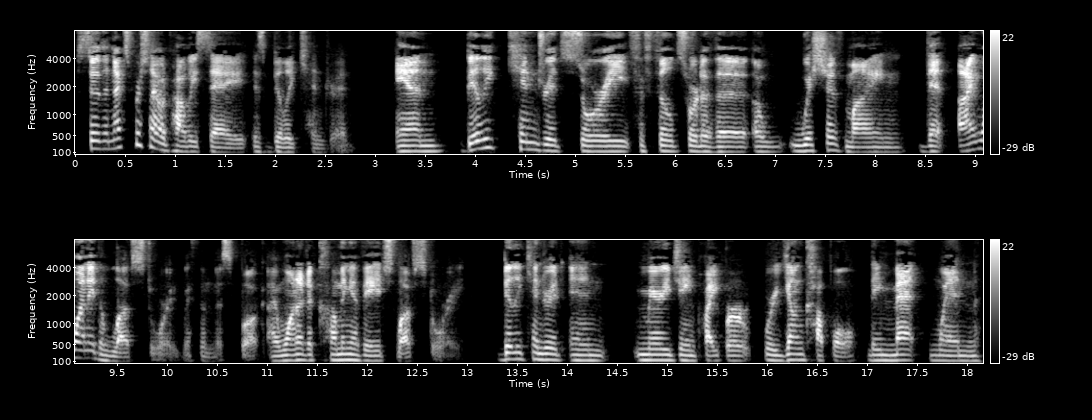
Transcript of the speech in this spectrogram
So the next person I would probably say is Billy Kindred. And Billy Kindred's story fulfilled sort of a, a, wish of mine that I wanted a love story within this book. I wanted a coming of age love story. Billy Kindred and Mary Jane Piper were a young couple. They met when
